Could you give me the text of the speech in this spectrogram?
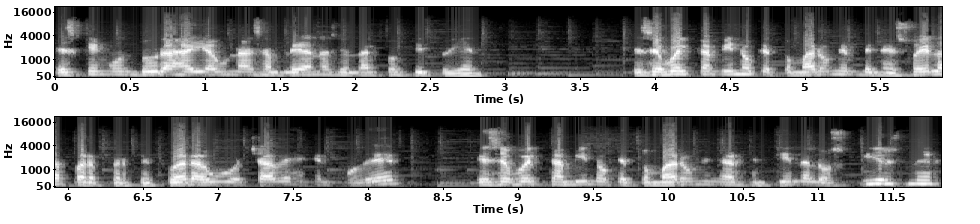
es que en Honduras haya una Asamblea Nacional Constituyente. Ese fue el camino que tomaron en Venezuela para perpetuar a Hugo Chávez en el poder ese fue el camino que tomaron en Argentina los Kirchner,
